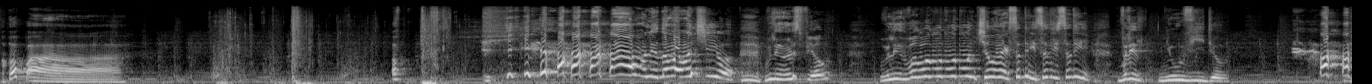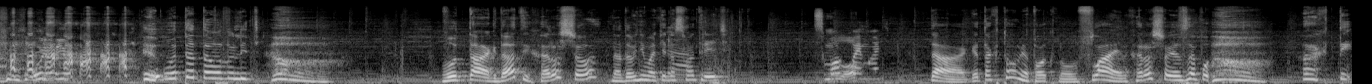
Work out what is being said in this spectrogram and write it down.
Опа. Оп. Блин, давай мочи его. Блин, успел. Блин, вон, вон, вон, вон, вон, человек, смотри, смотри, смотри. Блин, не увидел. Вот это он улетел. Вот так, да, ты? Хорошо. Надо внимательно смотреть. Смог поймать. Так, это кто меня толкнул? Флайн, хорошо, я запомнил. Ах ты!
